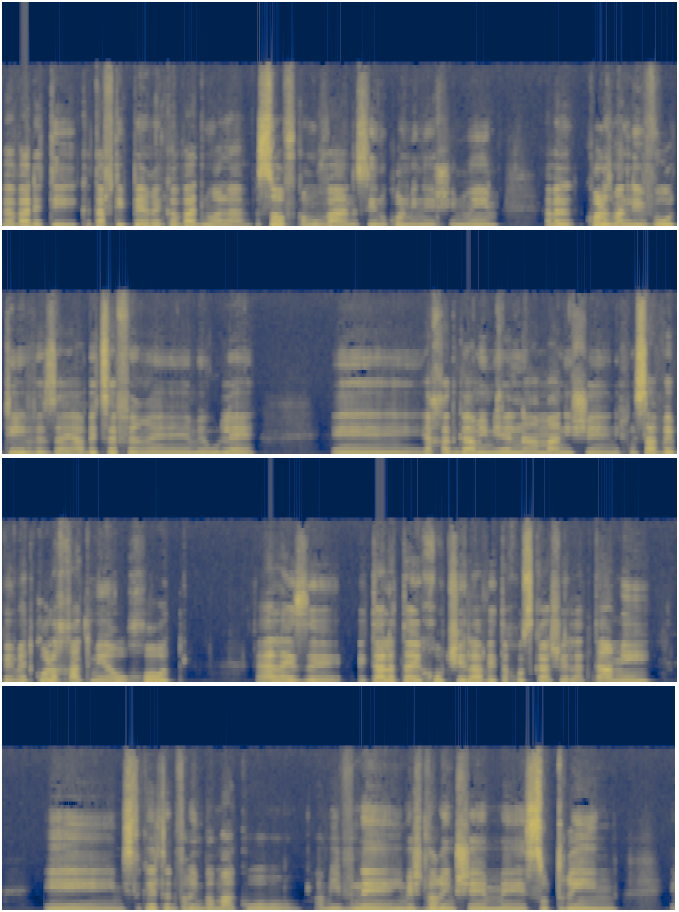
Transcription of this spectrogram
ועבדתי, כתבתי פרק, עבדנו עליו, בסוף כמובן עשינו כל מיני שינויים, אבל כל הזמן ליוו אותי, וזה היה בית ספר אה, מעולה, יחד גם עם יעל נעמני שנכנסה, ובאמת כל אחת מהאורחות, היה לה איזה, הייתה לה את האיכות שלה ואת החוזקה שלה. תמי, היא מסתכלת על דברים במקרו, המבנה, אם יש דברים שהם uh, סותרים. Uh,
